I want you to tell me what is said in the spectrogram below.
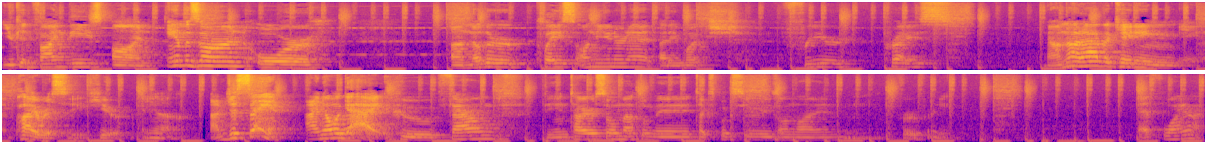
You can find these on Amazon or another place on the internet at a much freer price. Now, I'm not advocating piracy here, you know. I'm just saying, I know a guy who found the entire Sou Matome textbook series online for free. FYI.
